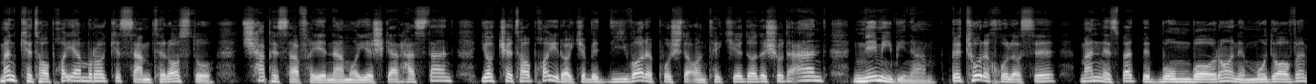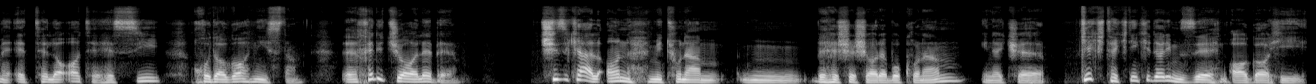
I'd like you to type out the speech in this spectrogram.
من کتابهایم را که سمت راست و چپ صفحه نمایشگر هستند یا کتابهایی را که به دیوار پشت آن تکیه داده شده اند نمی بینم. به طور خلاصه من نسبت به بمباران مداوم اطلاعات حسی خداگاه نیستم. خیلی جالبه چیزی که الان می‌تونم بهش اشاره بکنم اینه که یک تکنیکی داریم ذهن آگاهی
